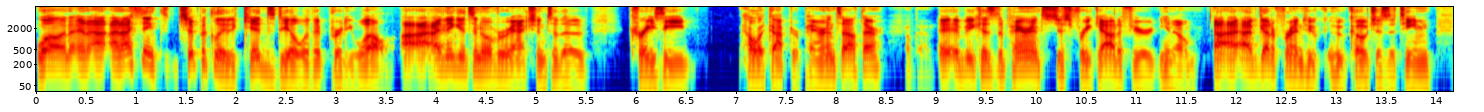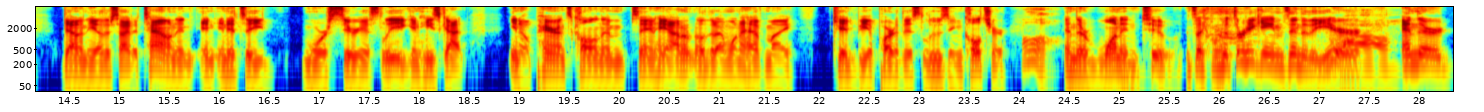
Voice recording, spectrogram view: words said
Well, and and I, and I think typically the kids deal with it pretty well. I, I- I think it's an overreaction to the crazy helicopter parents out there. okay. Uh, because the parents just freak out if you're, you know, I, I've got a friend who who coaches a team down on the other side of town, and and, and it's a more serious league, and he's got, you know, parents calling him saying, "Hey, I don't know that I want to have my kid be a part of this losing culture," oh and they're one and two. It's like we're three games into the year, Wow. and they're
